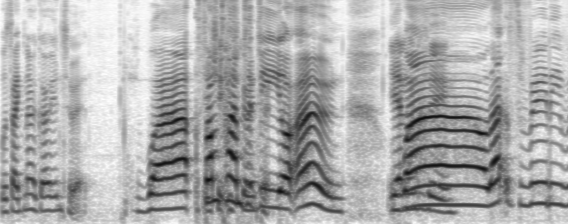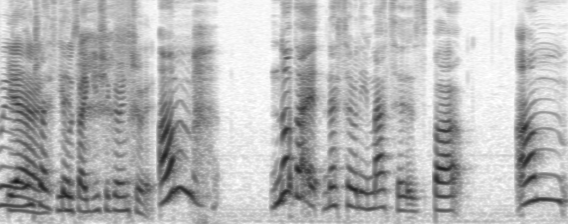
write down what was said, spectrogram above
was like, no, go into it. Wow. should- you should Sometimes go it into be it. your own. Yeah, wow, that's really really yeah, interesting. he was like, you should go into it. um, not that it necessarily matters, but I'm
